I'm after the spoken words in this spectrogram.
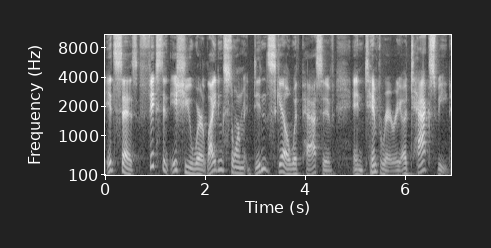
it says fixed an issue where Lightning Storm didn't scale with passive and temporary attack speed.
